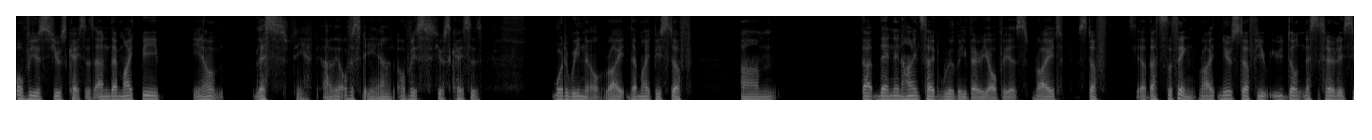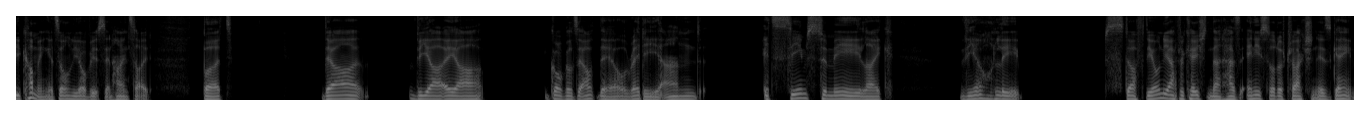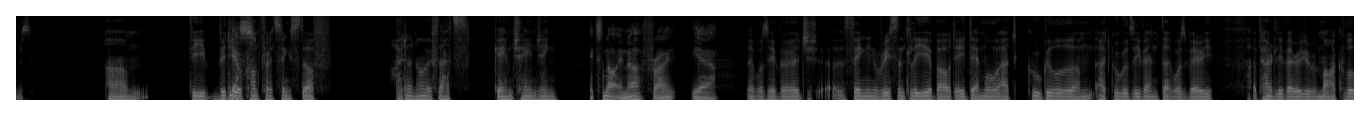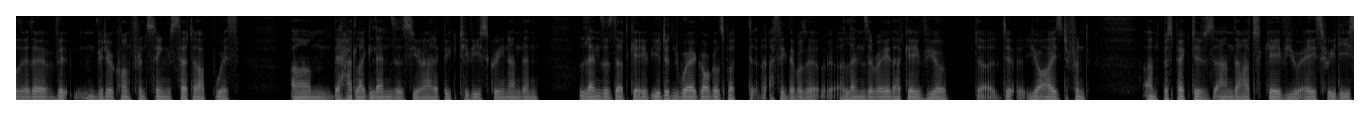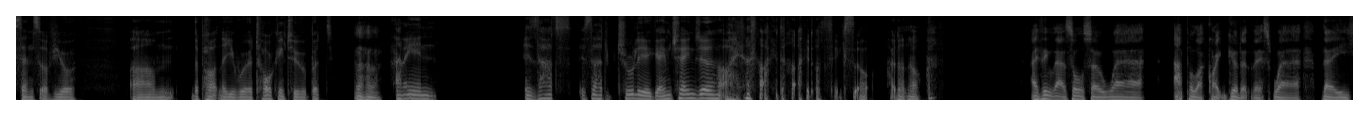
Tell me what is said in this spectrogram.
obvious use cases, and there might be you know less yeah, obviously you know, obvious use cases. What do we know, right? There might be stuff um, that then in hindsight will be very obvious, right? Stuff, yeah, that's the thing, right? New stuff you, you don't necessarily see coming. It's only obvious in hindsight. But there are VR, AR goggles out there already, and it seems to me like the only stuff, the only application that has any sort of traction is games. Um, the video Yes. conferencing stuff, I don't know if that's game changing. It's not enough, right? Yeah. there was a Verge uh, thing recently about a demo at Google um, at Google's event that was very apparently very remarkable. The vi- video conferencing setup with um, they had like lenses. You had a big TV screen and then lenses that gave you didn't wear goggles, but I think there was a, a lens array that gave your uh, your eyes different um, perspectives, and that gave you a 3D sense of your um, the partner you were talking to. But Uh-huh. I mean, is that is that truly a game changer? I I, I don't think so. I don't know. I think that's also where Apple are quite good at this, where they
